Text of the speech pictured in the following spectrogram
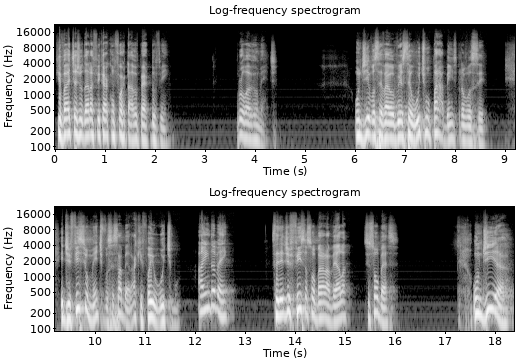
que vai te ajudar a ficar confortável perto do fim. Provavelmente. Um dia você vai ouvir seu último parabéns para você e dificilmente você saberá que foi o último. Ainda bem. Seria difícil sobrar a vela se soubesse. Um dia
